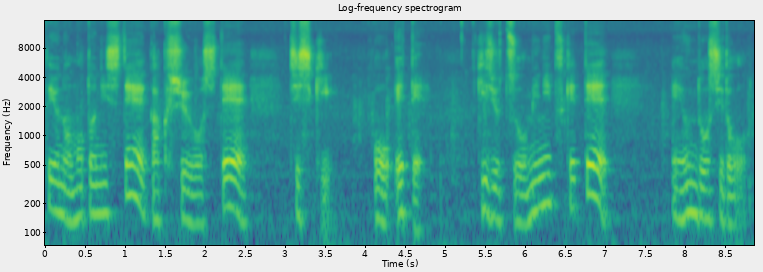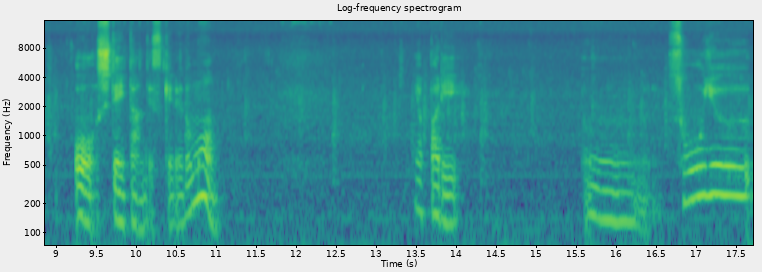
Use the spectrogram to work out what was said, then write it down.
っていうのを元にして学習をして知識を得て技術を身につけて、え、運動指導をしていたんですけれどもやっぱりうんそういう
